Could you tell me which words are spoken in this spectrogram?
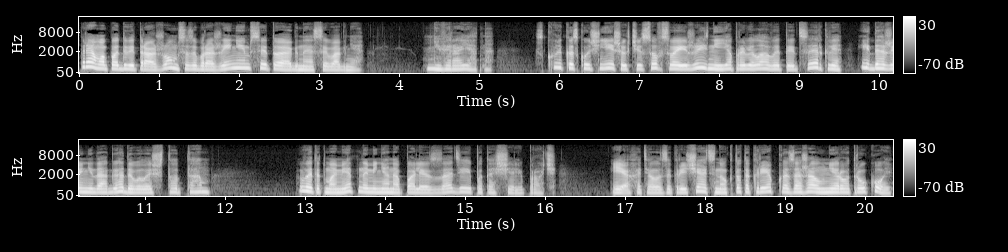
Прямо под витражом с изображением Святой Агнесы в огне. Невероятно. Сколько скучнейших часов своей жизни я провела в этой церкви и даже не догадывалась, что там В этот момент на меня напали сзади и потащили прочь. Я хотела закричать, но кто-то крепко зажал мне рот рукой.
